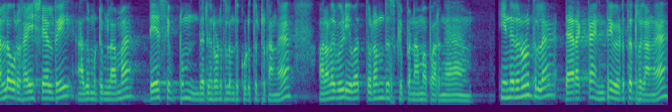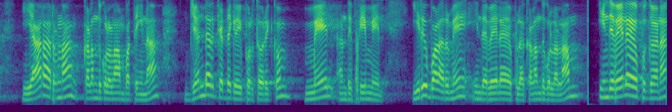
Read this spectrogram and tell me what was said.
நல்ல ஒரு ஹை சேலரி அது மட்டும் இல்லாமல் டே ஷிஃப்ட்டும் இந்த நிறுவனத்துலேருந்து கொடுத்துட்ருக்காங்க அதனால் வீடியோவை தொடர்ந்து ஸ்கிப் பண்ணாமல் பாருங்கள் இந்த நிறுவனத்தில் டைரெக்டாக இன்டர்வியூ எடுத்துகிட்டு இருக்காங்க யார் யாருன்னா கலந்து கொள்ளலாம் பார்த்தீங்கன்னா ஜெண்டர் கேட்டகரி பொறுத்த வரைக்கும் மேல் அண்டு ஃபீமேல் இருபாலருமே இந்த வேலைவாய்ப்பில் கலந்து கொள்ளலாம். இந்த வேலைவாய்ப்புக்கான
